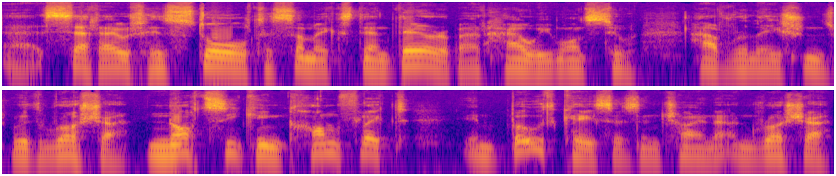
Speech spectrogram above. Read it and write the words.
uh, set out his stall to some extent there about how he wants to have relations with Russia, not seeking conflict in both cases in China and Russia,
